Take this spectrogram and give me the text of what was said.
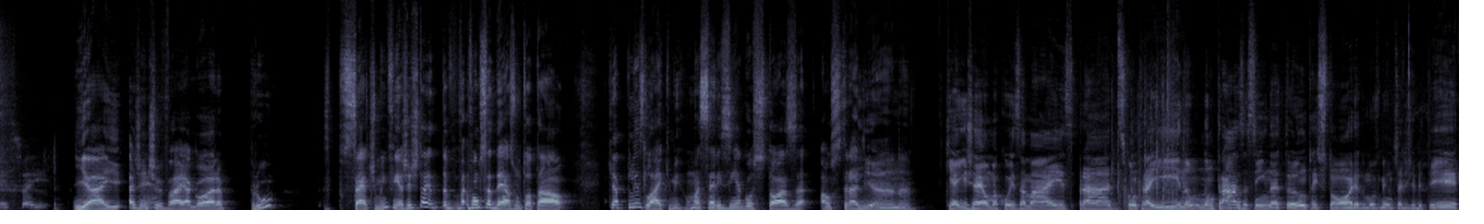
É isso aí. E aí a gente É. vai agora pro sétimo. Enfim, a gente tá. Vão ser dez no total. Que é Please Like Me, uma sériezinha gostosa australiana. Que aí já é uma coisa mais pra descontrair, não, não traz, assim, né, tanto a história do movimento LGBT,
